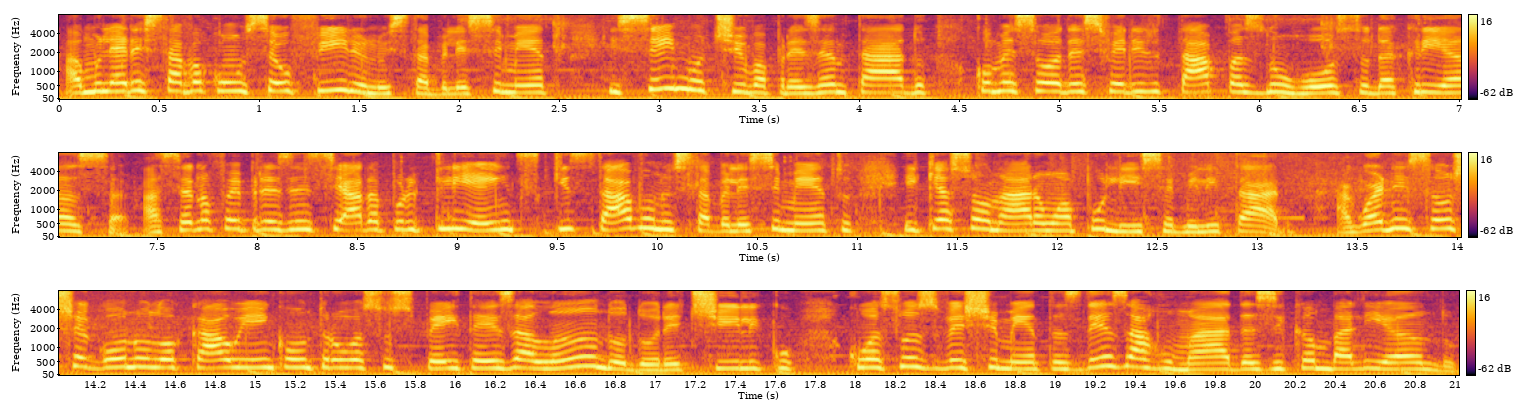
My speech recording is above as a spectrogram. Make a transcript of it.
a mulher estava com o seu filho no estabelecimento e, sem motivo apresentado, começou a desferir tapas no rosto da criança. A cena foi presenciada por clientes que estavam no estabelecimento e que acionaram a polícia militar. A guarnição chegou no local e encontrou a suspeita exalando odor etílico, com as suas vestimentas desarrumadas e cambaleando.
